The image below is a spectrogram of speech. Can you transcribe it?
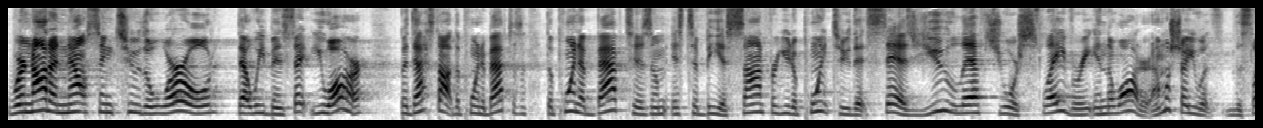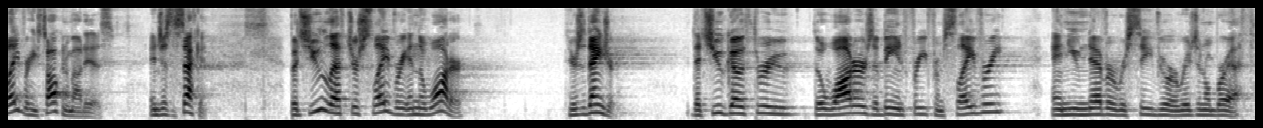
we're not announcing to the world that we've been saved. You are, but that's not the point of baptism. The point of baptism is to be a sign for you to point to that says you left your slavery in the water. I'm going to show you what the slavery he's talking about is in just a second. But you left your slavery in the water. Here's the danger that you go through the waters of being free from slavery and you never receive your original breath.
